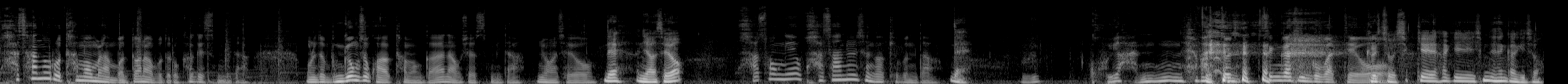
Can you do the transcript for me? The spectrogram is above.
화산으로 탐험을 한번 떠나보도록 하겠습니다. 오늘도 문경수 과학탐험가 나오셨습니다. 안녕하세요. 네, 안녕하세요. 화성의 화산을 생각해본다. 네. 거의 안 해봤던 생각인 것 같아요. 그렇죠. 쉽게 하기 힘든 생각이죠.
